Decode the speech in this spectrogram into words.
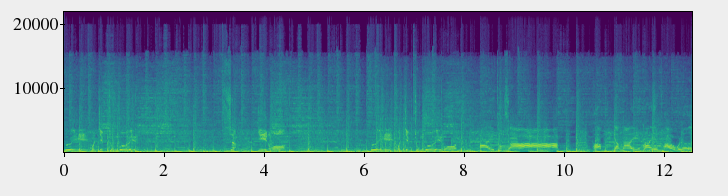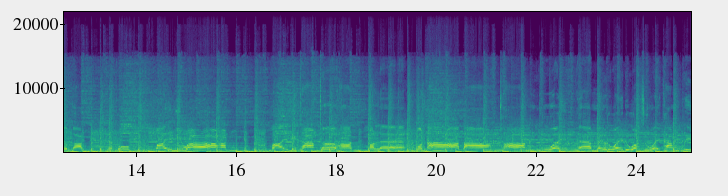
เฮ้ยมันเจ็บจุงเบยจ้ะยีหนอเฮ้ยมันเจ็บจุงเบยโอนไปทุกสารทำยังไงให้เขาเลิกกันแต่ผมไม่มีวันไม่มีทางเธอหันมาแลก็หน้าตา มไม่รวยดวงสวยทั้งปี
